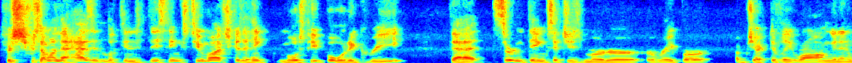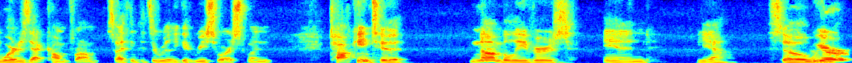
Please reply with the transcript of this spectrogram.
especially for someone that hasn't looked into these things too much. Because I think most people would agree that certain things such as murder or rape are objectively wrong, and then where does that come from? So I think it's a really good resource when talking to non-believers. And yeah, so we are.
